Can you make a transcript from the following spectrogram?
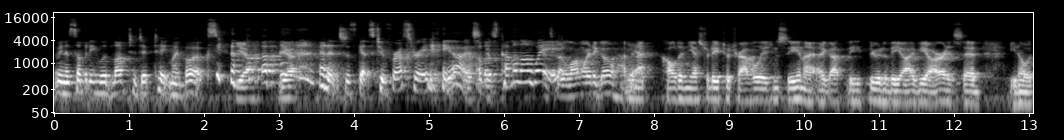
I mean, as somebody who would love to dictate my books, yeah, yeah, and it just gets too frustrating. Yeah, it's, Although it's, come a long way. It's got a long way to go. I mean, yeah. I called in yesterday to a travel agency, and I, I got the through to the IVR, and it said, you know,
